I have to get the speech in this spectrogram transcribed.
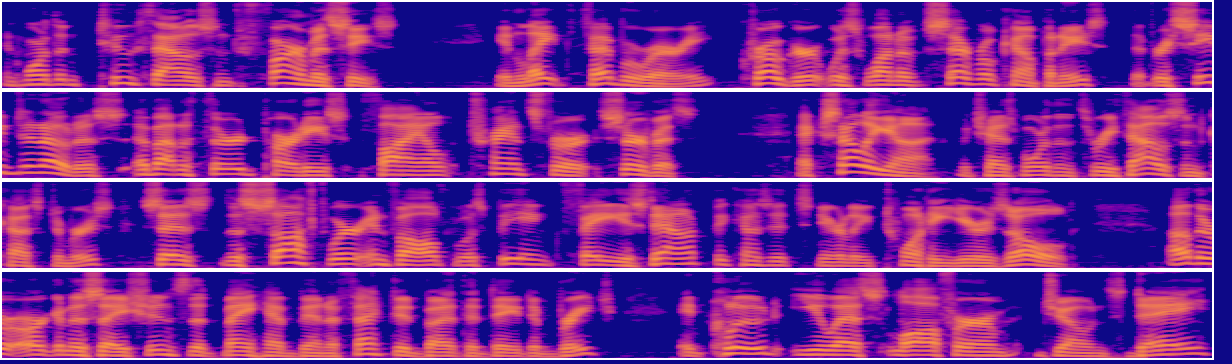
and more than 2,000 pharmacies. In late February, Kroger was one of several companies that received a notice about a third party's file transfer service. Accellion, which has more than 3,000 customers, says the software involved was being phased out because it's nearly 20 years old. Other organizations that may have been affected by the data breach include U.S. law firm Jones Day,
